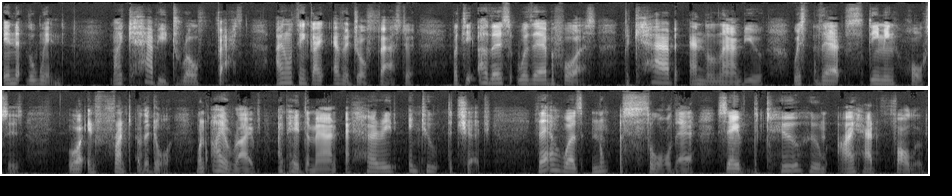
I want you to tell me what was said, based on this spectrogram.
in the wind. My cabby drove fast. I don't think I ever drove faster, but the others were there before us the cab and the landau, with their steaming horses, were in front of the door. When I arrived I paid the man and hurried into the church. There was not a soul there save the two whom I had followed,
